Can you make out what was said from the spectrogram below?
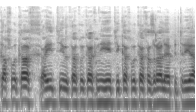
כך וכך הייתי וכך וכך נהייתי, כך וכך עזרה לי הפטריה.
